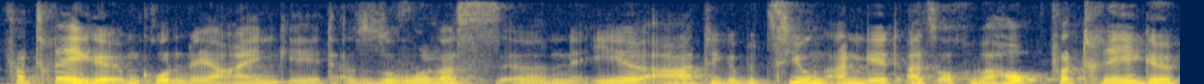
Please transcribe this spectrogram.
Verträge im Grunde ja eingeht. Also sowohl was äh, eine eheartige Beziehung angeht, als auch überhaupt Verträge.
